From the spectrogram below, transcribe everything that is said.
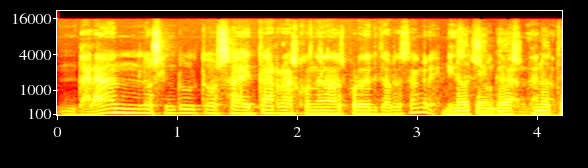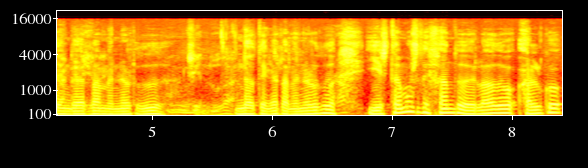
darán los indultos a etarras condenados por delitos de sangre. No tengas, no tengas la también. menor duda. Sin duda. No tengas la menor duda. Y estamos dejando de lado algo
